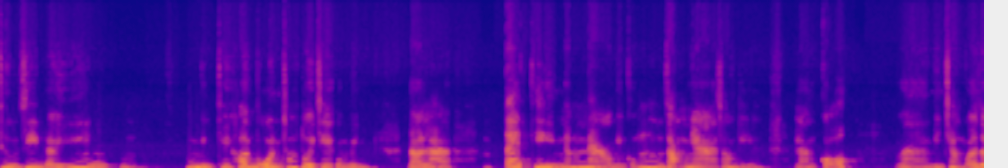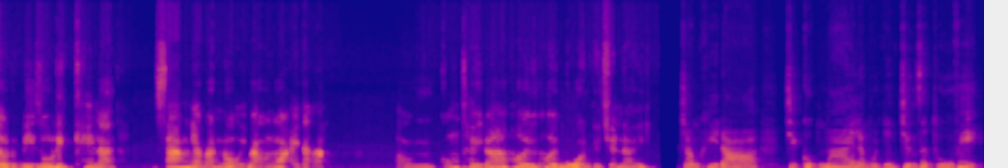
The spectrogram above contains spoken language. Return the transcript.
thứ gì đấy mình thấy hơi buồn trong tuổi trẻ của mình. Đó là Tết thì năm nào mình cũng dọn nhà xong thì làm cỗ và mình chẳng bao giờ được đi du lịch hay là sang nhà bà nội bà ngoại cả ừ, cũng thấy là hơi hơi buồn cái chuyện đấy trong khi đó, chị Cúc Mai là một nhân chứng rất thú vị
